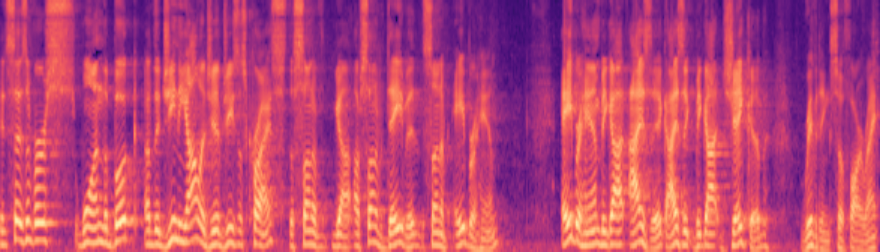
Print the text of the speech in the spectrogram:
It says in verse 1 the book of the genealogy of Jesus Christ, the son of, God, uh, son of David, the son of Abraham. Abraham begot Isaac. Isaac begot Jacob. Riveting so far, right?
